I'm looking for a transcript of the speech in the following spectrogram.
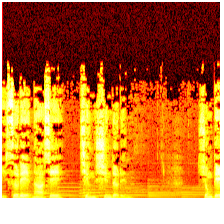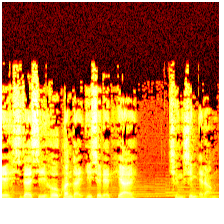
以色列那些清心的人。上帝实在是好款待以色列遐清心的人，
